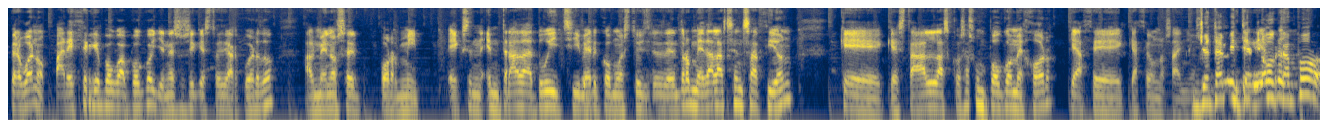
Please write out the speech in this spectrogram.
Pero bueno, parece que poco a poco, y en eso sí que estoy de acuerdo, al menos eh, por mi ex entrada a Twitch y ver cómo estoy desde dentro, me da la sensación que, que están las cosas un poco mejor que hace, que hace unos años. Yo también te digo, preguntar- Capo,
